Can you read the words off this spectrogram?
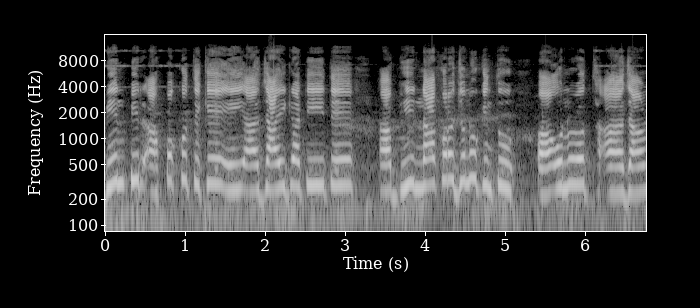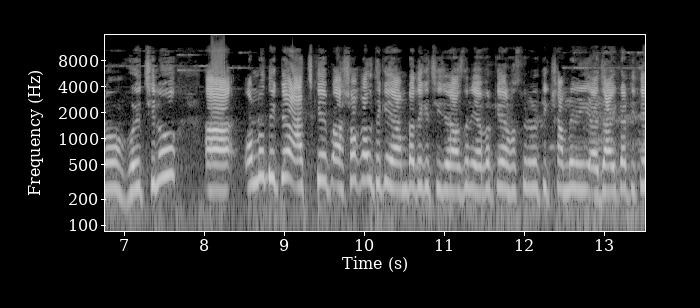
বিএনপির পক্ষ থেকে এই জায়গাটিতে ভিড় না করার জন্য কিন্তু অনুরোধ জানানো হয়েছিল। অন্যদিকে আজকে সকাল থেকে আমরা দেখেছি যে রাজধানী এভারকেয়ার হসপিটাল ঠিক সামনের এই জায়গাটিতে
